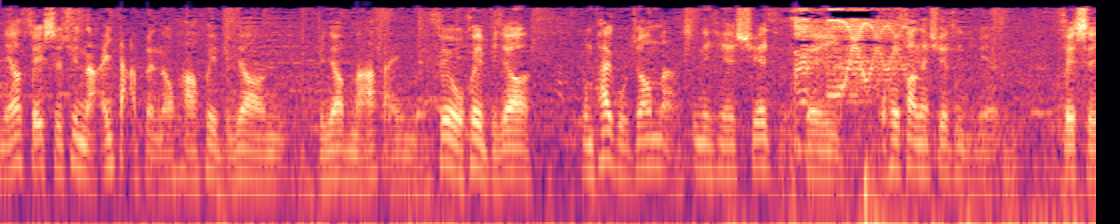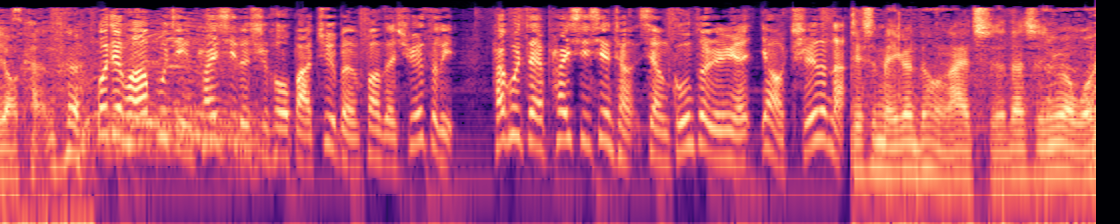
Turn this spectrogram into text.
你要随时去拿一大本的话，会比较比较麻烦一点，所以我会比较。我们拍古装嘛，是那些靴子，所以我会放在靴子里面，随时要看。霍建华不仅拍戏的时候把剧本放在靴子里，还会在拍戏现场向工作人员要吃的呢。其实每个人都很爱吃，但是因为我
